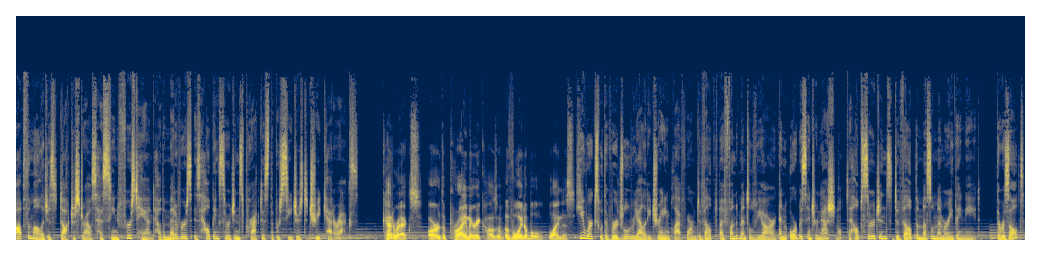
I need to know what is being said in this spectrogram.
Ophthalmologist Dr. Strauss has seen firsthand how the metaverse is helping surgeons practice the procedures to treat cataracts. Cataracts are the primary cause of avoidable blindness. He works with a virtual reality training platform developed by Fundamental VR and Orbis International to help surgeons develop the muscle memory they need. The result?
